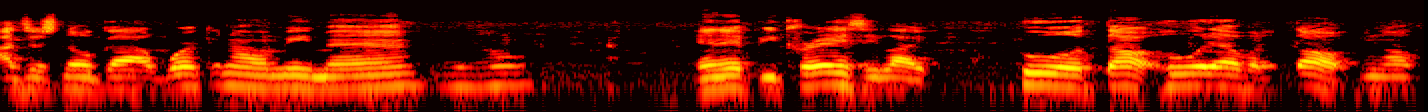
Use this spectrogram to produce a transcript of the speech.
I just know God working on me, man, you know? And it'd be crazy like who would thought? Who would ever thought? You know.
